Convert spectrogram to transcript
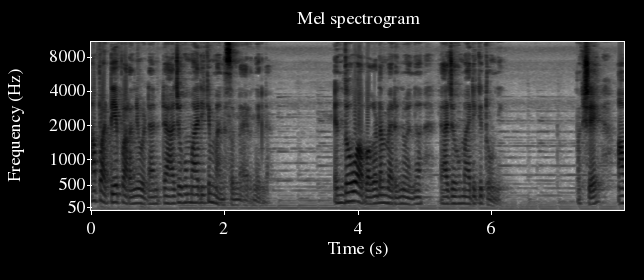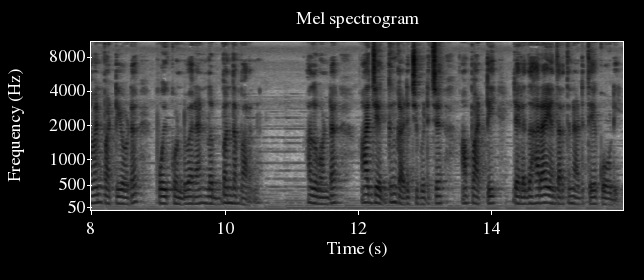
ആ പട്ടിയെ പറഞ്ഞു വിടാൻ രാജകുമാരിക്കും മനസ്സുണ്ടായിരുന്നില്ല. എന്തോ അപകടം വരുന്നുവെന്ന് രാജകുമാരിക്ക് തോന്നി. പക്ഷേ അവൻ പട്ടിയോട് പോയി കൊണ്ടുവരാൻ നിർബന്ധം പറഞ്ഞു. അതുകൊണ്ട് ആ ജഗ്ഗും കടിച്ചു പിടിച്ച് ആ പട്ടി ജലധാരാ യന്ത്രത്തിനടുത്തേക്ക് ഓടി.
